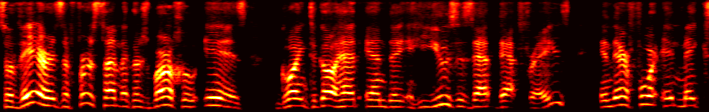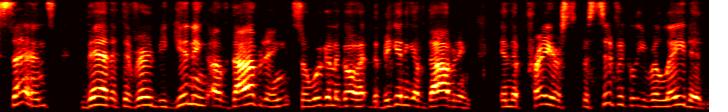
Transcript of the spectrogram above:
So there is the first time that Baruch Hu is going to go ahead and uh, he uses that that phrase, and therefore it makes sense that at the very beginning of davening, so we're going to go at the beginning of davening in the prayer specifically related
